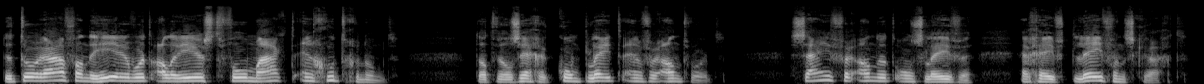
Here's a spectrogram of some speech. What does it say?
De Torah van de Heere wordt allereerst volmaakt en goed genoemd, dat wil zeggen compleet en verantwoord. Zij verandert ons leven en geeft levenskracht.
